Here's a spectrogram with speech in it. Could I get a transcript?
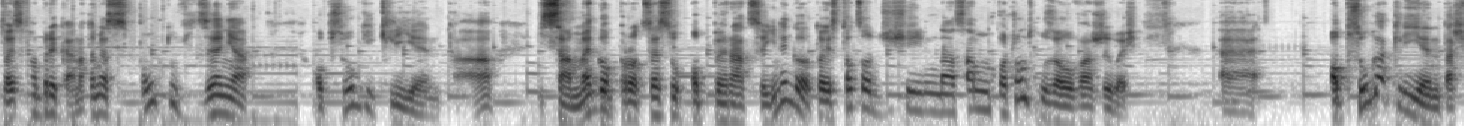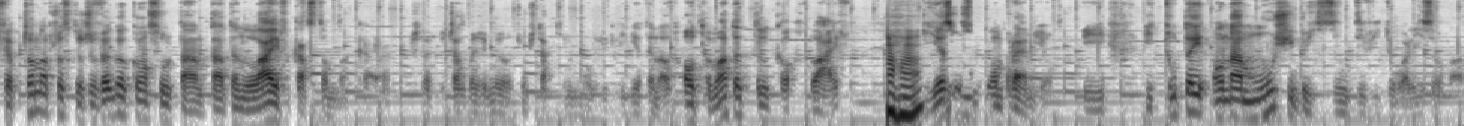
to jest fabryka. Natomiast z punktu widzenia obsługi klienta i samego procesu operacyjnego, to jest to, co dzisiaj na samym początku zauważyłeś. Obsługa klienta świadczona przez żywego konsultanta, ten live customer care, taki czas będziemy o czymś takim mówili, nie ten automated, tylko live, mhm. jest usługą premium. I, I tutaj ona musi być zindywidualizowana.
